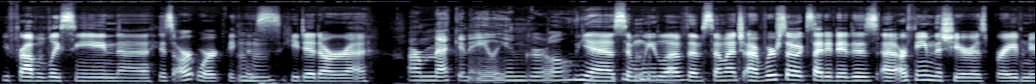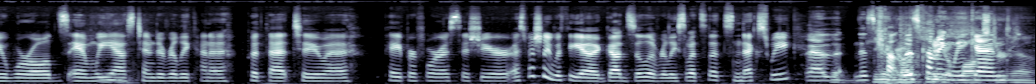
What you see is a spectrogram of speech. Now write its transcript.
you've probably seen uh, his artwork because he did our uh, Our mech and alien girl. Yes, and we love them so much. Uh, we're so excited. It is uh, our theme this year is Brave New Worlds, and we asked him to really kind of put that to uh, paper for us this year, especially with the uh, Godzilla release. What's that's next week? Uh, this co- this coming weekend Yeah.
